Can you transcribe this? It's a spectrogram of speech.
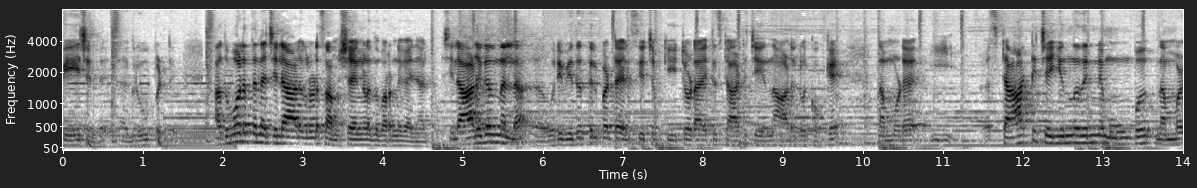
പേജ് ഉണ്ട് ഗ്രൂപ്പ് ഉണ്ട്. അതുപോലെ തന്നെ ചില ആളുകളുടെ സംശയങ്ങൾ എന്ന് പറഞ്ഞു കഴിഞ്ഞാൽ ചില ആളുകൾ എന്നല്ല ഒരു വിധത്തിൽപ്പെട്ട L C H F keto diet start ചെയ്യുന്ന ആളുകൾക്കൊക്കെ നമ്മുടെ ഈ സ്റ്റാർട്ട് ചെയ്യുന്നതിന് മുമ്പ് നമ്മൾ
